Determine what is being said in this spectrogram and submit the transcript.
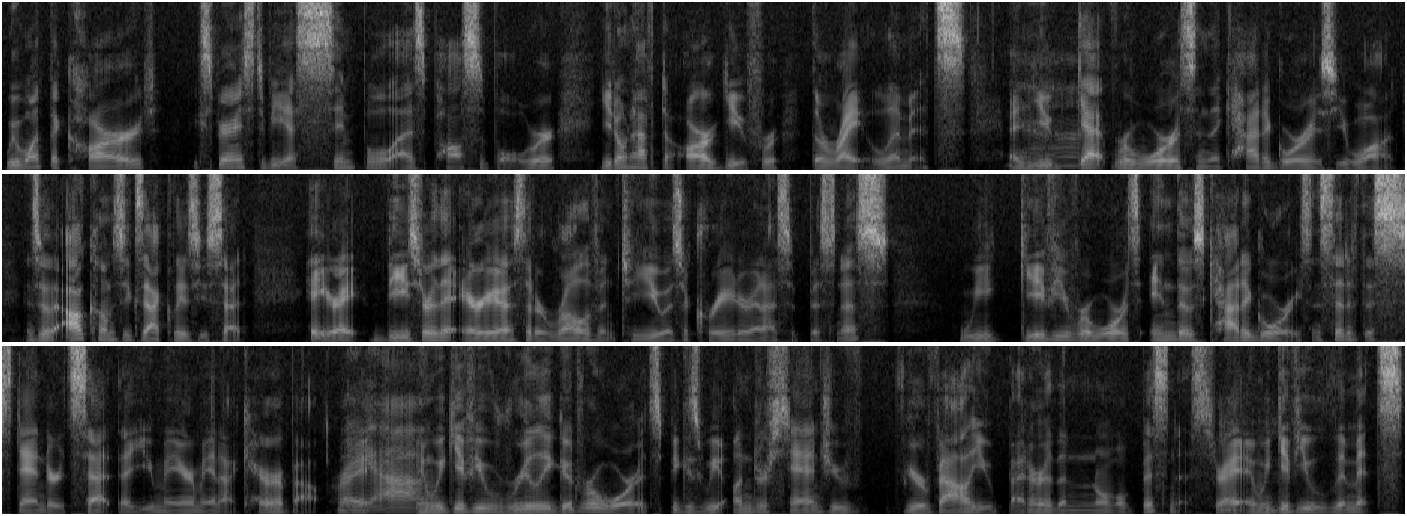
we want the card experience to be as simple as possible, where you don't have to argue for the right limits and you get rewards in the categories you want. And so the outcome's exactly as you said. Hey, right, these are the areas that are relevant to you as a creator and as a business. We give you rewards in those categories instead of the standard set that you may or may not care about, right? Yeah. And we give you really good rewards because we understand you your value better than a normal business, right? And we mm-hmm. give you limits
